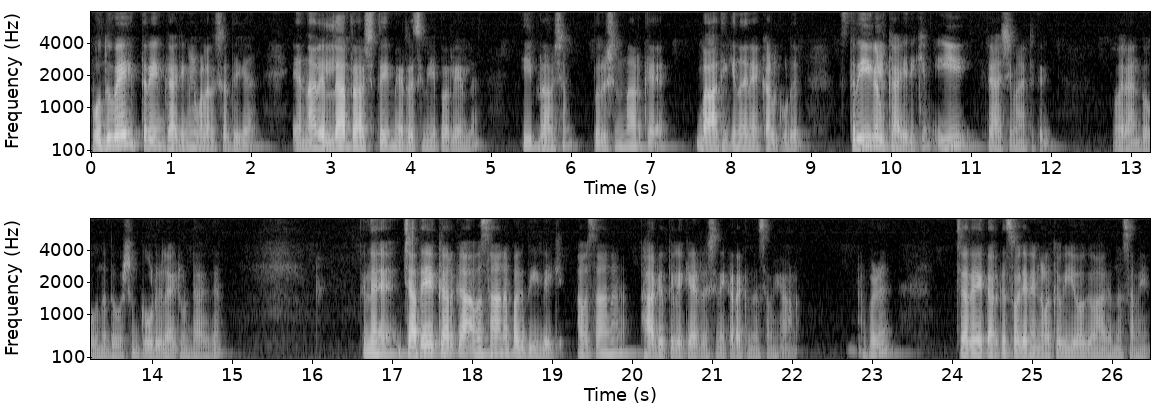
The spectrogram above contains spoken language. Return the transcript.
പൊതുവേ ഇത്രയും കാര്യങ്ങൾ വളരെ ശ്രദ്ധിക്കുക എന്നാൽ എല്ലാ പ്രാവശ്യത്തെയും മേഡരശനിയെ പോലെയല്ല. ഈ പ്രാവശ്യം പുരുഷന്മാർക്ക് ബാധിക്കുന്നതിനേക്കാൾ കൂടുതൽ സ്ത്രീകൾക്കായിരിക്കും ഈ രാശിമാറ്റത്തിൽ വരാൻ പോകുന്ന ദോഷം കൂടുതലായിട്ട് ഉണ്ടാകുക. പിന്നെ ചതയക്കാർക്ക് അവസാന പകുതിയിലേക്ക് അവസാന ഭാഗത്തിലേക്ക് ഏഴരശനി കിടക്കുന്ന സമയമാണ്. അപ്പോൾ ചതയക്കാർക്ക് സ്വജനങ്ങളൊക്കെ വിയോഗമാകുന്ന സമയം.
